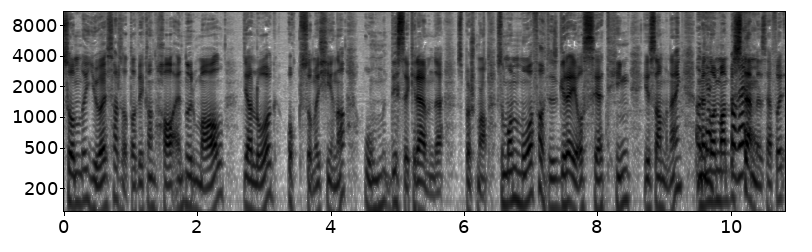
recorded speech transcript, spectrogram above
som gjør selvsagt at vi kan ha en normal dialog også med Kina om disse krevende spørsmålene. Så man må faktisk greie å se ting i sammenheng. Okay, Men når man bestemmer seg for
